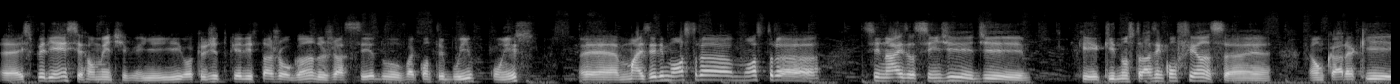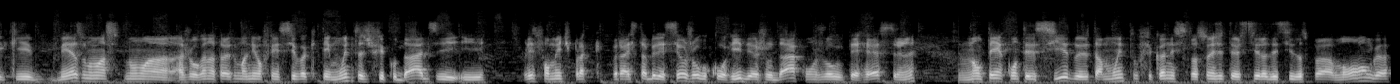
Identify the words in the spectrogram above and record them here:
é, experiência realmente. E eu acredito que ele está jogando já cedo, vai contribuir com isso. É, mas ele mostra, mostra sinais assim de, de que, que nos trazem confiança. É, é um cara que, que mesmo numa, numa, jogando atrás de uma linha ofensiva que tem muitas dificuldades e, e principalmente para estabelecer o jogo corrido e ajudar com o jogo terrestre, né? Não tem acontecido, ele está muito ficando em situações de terceira descidas para longa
